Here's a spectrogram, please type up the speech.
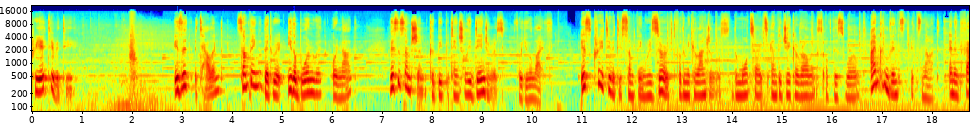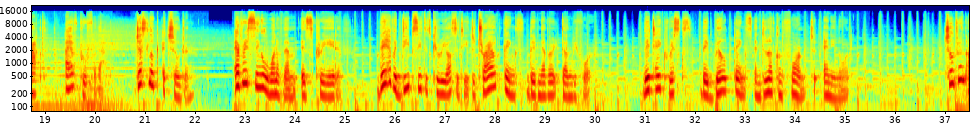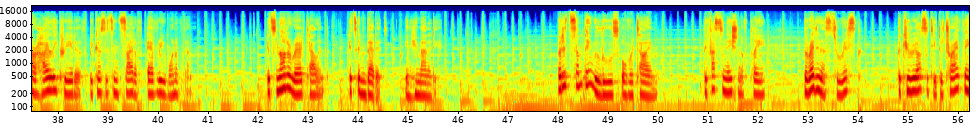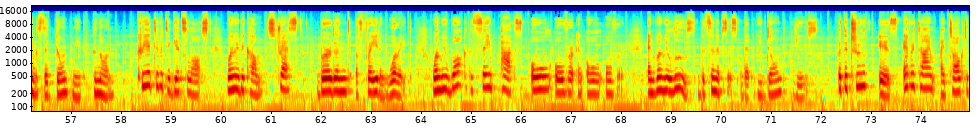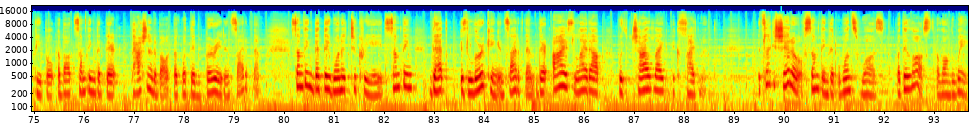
Creativity. Is it a talent? Something that we're either born with or not? This assumption could be potentially dangerous for your life. Is creativity something reserved for the Michelangelos, the Mozarts, and the J.K. Rowlings of this world? I'm convinced it's not, and in fact, I have proof for that. Just look at children. Every single one of them is creative. They have a deep seated curiosity to try out things they've never done before. They take risks, they build things, and do not conform to any norm. Children are highly creative because it's inside of every one of them. It's not a rare talent, it's embedded in humanity. But it's something we lose over time. The fascination of play, the readiness to risk, the curiosity to try things that don't meet the norm. Creativity gets lost when we become stressed, burdened, afraid, and worried, when we walk the same paths all over and all over, and when we lose the synapses that we don't use. But the truth is, every time I talk to people about something that they're passionate about, but what they buried inside of them, something that they wanted to create, something that is lurking inside of them, their eyes light up with childlike excitement. It's like a shadow of something that once was, but they lost along the way.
